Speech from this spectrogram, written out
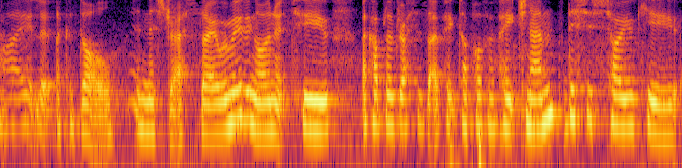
I look like a doll in this dress. So we're moving on to a couple of dresses that I picked up off of H&M. This is so cute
